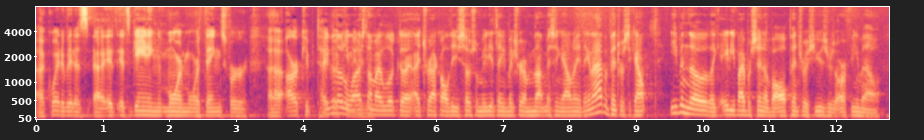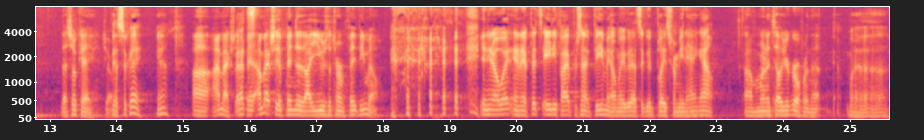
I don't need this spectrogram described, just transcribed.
uh, quite a bit of uh, it, it's gaining more and more things for uh, our type. Even though the last time I looked, I, I track all these social media things, make sure I'm not missing out on anything. And I have a Pinterest account. Even though like 85% of all Pinterest users are female, that's okay, Joe. that's okay, yeah. uh, I'm actually That's- I'm actually offended that I use the term female. And you know what? And if it's 85% female, maybe that's a good place for me to hang out. I'm going to tell your girlfriend that. Uh,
